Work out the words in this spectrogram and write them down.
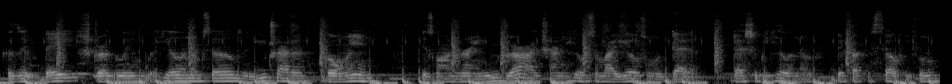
Because if they struggling with healing themselves and you try to go in, it's gonna drain you dry trying to heal somebody else. And that that should be healing of their fucking self. You feel me?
